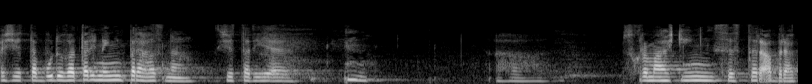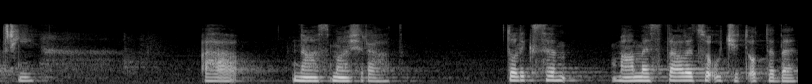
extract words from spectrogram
a že ta budova tady není prázdná, že tady je schromáždění sester a bratří a nás máš rád. Tolik se máme stále co učit od tebe.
